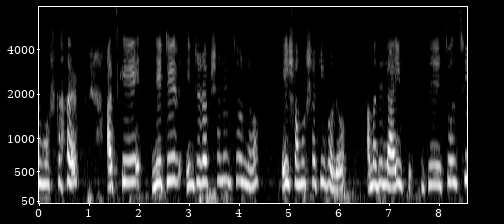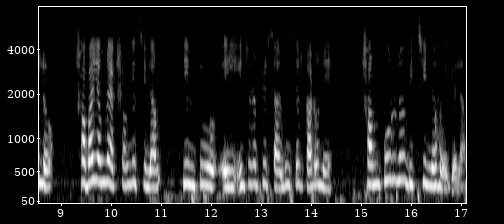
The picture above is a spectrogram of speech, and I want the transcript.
নমস্কার। আজকে নেটের ইন্টারাপশনের জন্য এই সমস্যাটি হলো, আমাদের লাইভ যে চলছিল, সবাই আমরা একসঙ্গে ছিলাম, কিন্তু এই ইন্টারাপ্টেড সার্ভিসের কারণে সম্পূর্ণ বিচ্ছিন্ন হয়ে গেলাম।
